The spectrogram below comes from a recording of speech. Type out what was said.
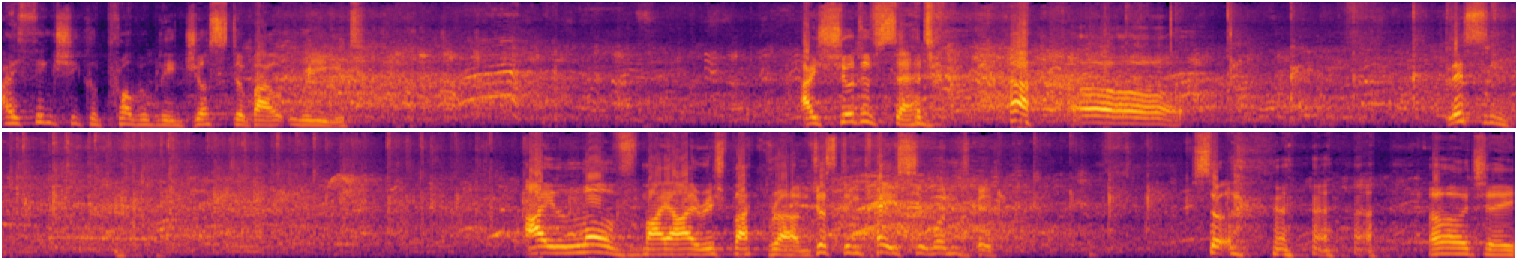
I think she could probably just about read. I should have said, oh, listen. I love my Irish background, just in case you wondered. So, oh, gee.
